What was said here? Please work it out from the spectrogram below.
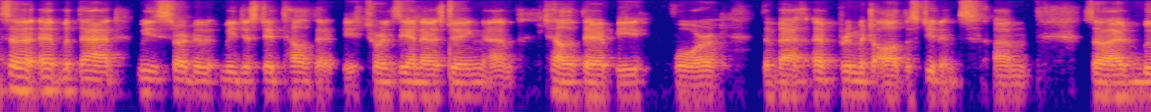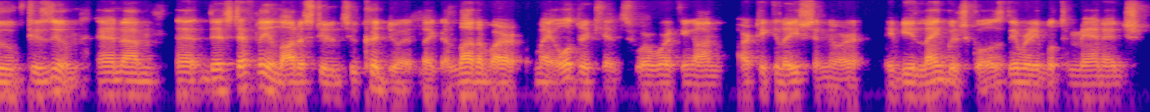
so uh, with that, we sort of we just did teletherapy. Towards the end, I was doing um, teletherapy for the vast, uh, pretty much all the students. Um, so I moved to Zoom, and um, uh, there's definitely a lot of students who could do it. Like a lot of our my older kids who are working on articulation or maybe language goals, they were able to manage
